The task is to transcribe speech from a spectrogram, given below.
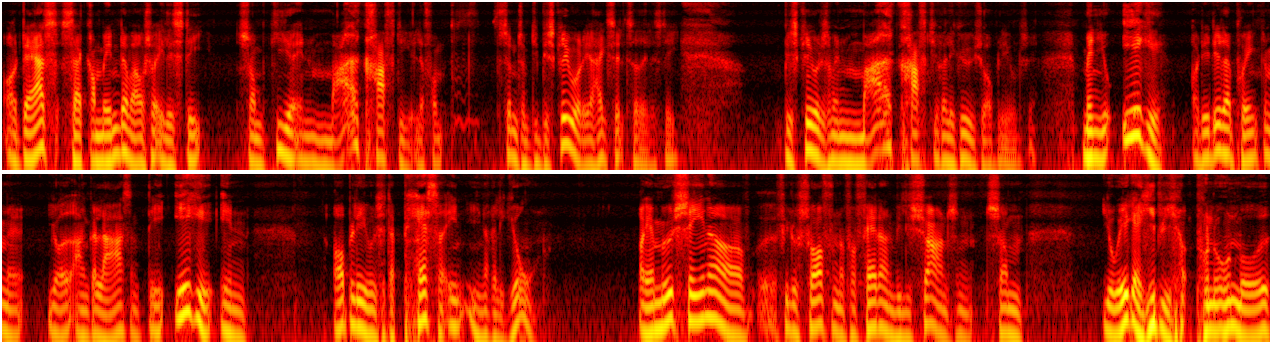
Og deres sakramenter var jo så LSD, som giver en meget kraftig, eller for, sådan som de beskriver det, jeg har ikke selv taget LSD, beskriver det som en meget kraftig religiøs oplevelse. Men jo ikke, og det er det, der er pointen med J. Anker Larsen, det er ikke en oplevelse, der passer ind i en religion. Og jeg mødte senere øh, filosofen og forfatteren Willy Sørensen, som jo ikke er hippie på nogen måde,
